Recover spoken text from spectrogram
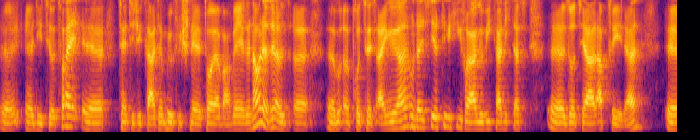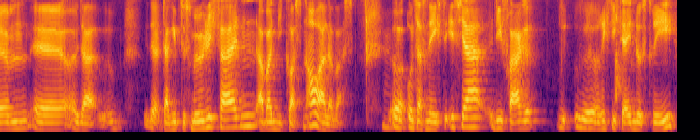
äh, die CO2-Zertifikate möglichst schnell teuer machen. Wäre ja genau derselbe äh, äh, Prozess eingegangen. Und da ist natürlich die Frage, wie kann ich das äh, sozial abfedern? Ähm, äh, da, da gibt es Möglichkeiten, aber die kosten auch alle was. Mhm. Und das nächste ist ja die Frage richtig der Industrie.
